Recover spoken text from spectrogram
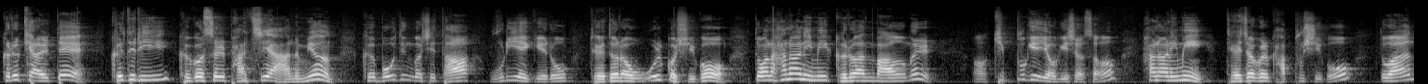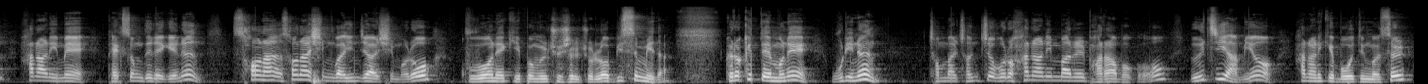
그렇게 할 때 그들이 그것을 받지 않으면 그 모든 것이 다 우리에게로 되돌아올 것이고 또한 하나님이 그러한 마음을 어, 기쁘게 여기셔서 하나님이 대적을 갚으시고 또한 하나님의 백성들에게는 선하, 선하심과 인자하심으로 구원의 기쁨을 주실 줄로 믿습니다. 그렇기 때문에 우리는 정말 전적으로 하나님만을 바라보고 의지하며 하나님께 모든 것을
